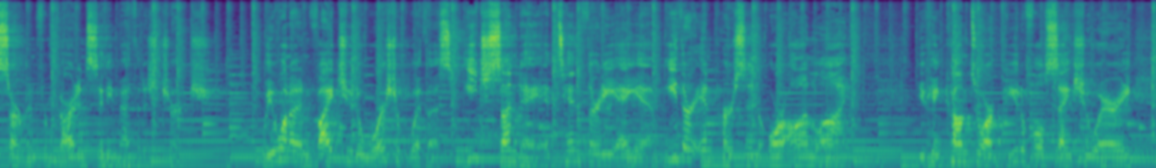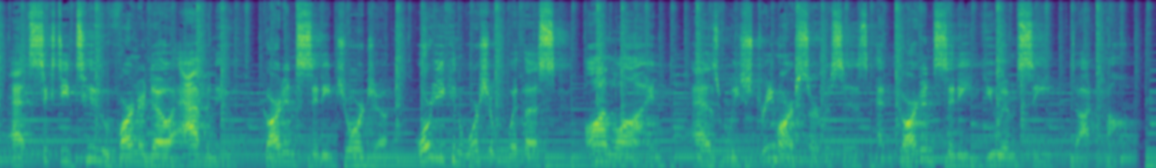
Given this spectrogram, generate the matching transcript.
sermon from Garden City Methodist Church. We want to invite you to worship with us each Sunday at 10:30 a.m., either in person or online. You can come to our beautiful sanctuary at 62 Varnado Avenue, Garden City, Georgia, or you can worship with us online as we stream our services at gardencityumc.com.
